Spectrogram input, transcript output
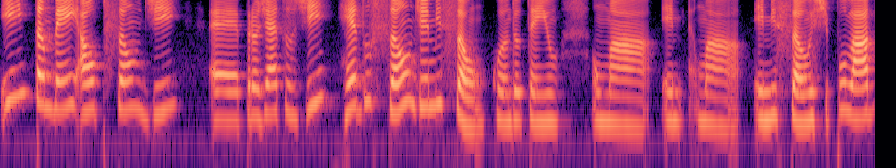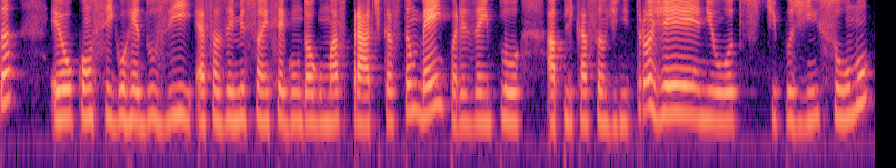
e também a opção de é, projetos de redução de emissão. Quando eu tenho uma, uma emissão estipulada, eu consigo reduzir essas emissões segundo algumas práticas também, por exemplo, aplicação de nitrogênio, outros tipos de insumo,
